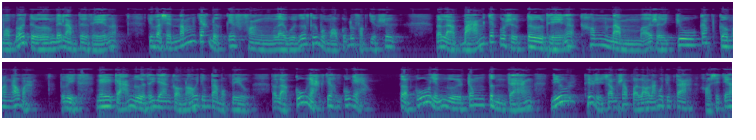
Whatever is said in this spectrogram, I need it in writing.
một đối tượng để làm từ thiện chúng ta sẽ nắm chắc được cái phần lời quyền ước thứ 11 của Đức Phật Dược Sư. Đó là bản chất của sự từ thiện không nằm ở sự chu cấp cơm ăn áo mặc. Bởi vì ngay cả người thế gian còn nói với chúng ta một điều, đó là cứu ngặt chứ không cứu nghèo. Tức là cứu những người trong tình trạng nếu thiếu sự chăm sóc và lo lắng của chúng ta, họ sẽ chết.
